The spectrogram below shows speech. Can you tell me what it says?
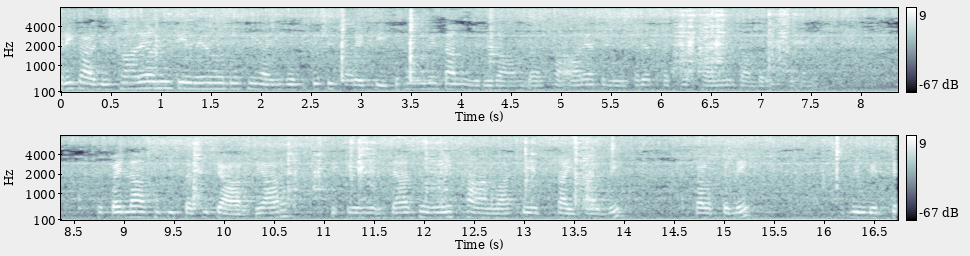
ਸ੍ਰੀ ਅਕਾਲ ਜੀ ਸਾਰਿਆਂ ਨੂੰ, ਕਿਵੇਂ ਹੋ ਤੁਸੀਂ? ਆਈ ਹੋਪ ਤੁਸੀਂ ਸਾਰੇ ਠੀਕ ਹੋਵੋਗੇ। ਤੁਹਾਨੂੰ ਗੁਰੂ ਰਾਮਦਾਸ ਸਾਰਿਆਂ ਤੋਂ ਮੇਰੇ ਸਾਰੇ ਤੱਕ ਸਾਰਿਆਂ ਤੰਦਰੁਸਤ ਹੋਣ ਤੇ ਪਹਿਲਾਂ ਅਸੀਂ ਕੀਤਾ ਸੀ ਚਾਰ ਤਿਆਰ, ਤੇ ਇਹ ਮਿਰਚਾਂ ਅਸੀਂ ਖਾਣ ਵਾਸਤੇ ਫਰਾਈ ਕਰਦੇ ਤੜਕਦੇ ਵੀ ਮਿਰਚ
